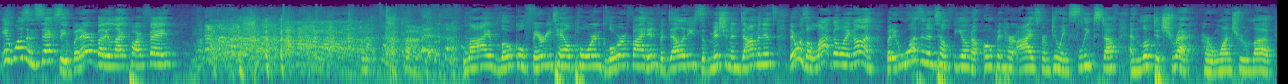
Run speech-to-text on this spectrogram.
It wasn't sexy, but everybody liked parfait. Live local fairy tale porn, glorified infidelity, submission, and dominance. There was a lot going on, but it wasn't until Fiona opened her eyes from doing sleep stuff and looked at Shrek, her one true love,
